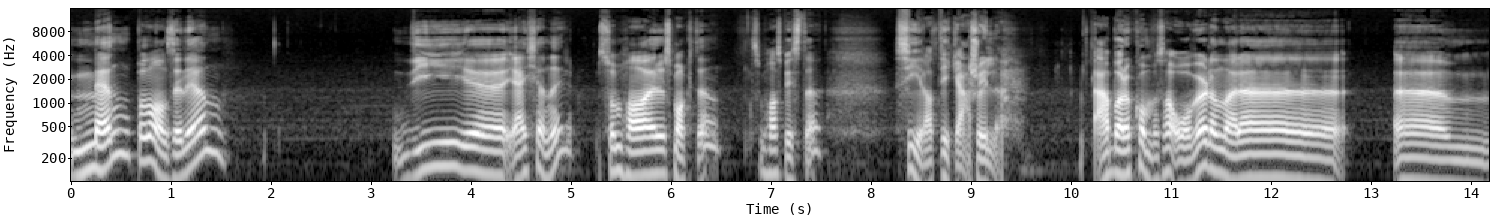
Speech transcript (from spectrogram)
Men på den annen side igjen De jeg kjenner som har smakt det, som har spist det, sier at det ikke er så ille. Det er bare å komme seg over den derre um,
